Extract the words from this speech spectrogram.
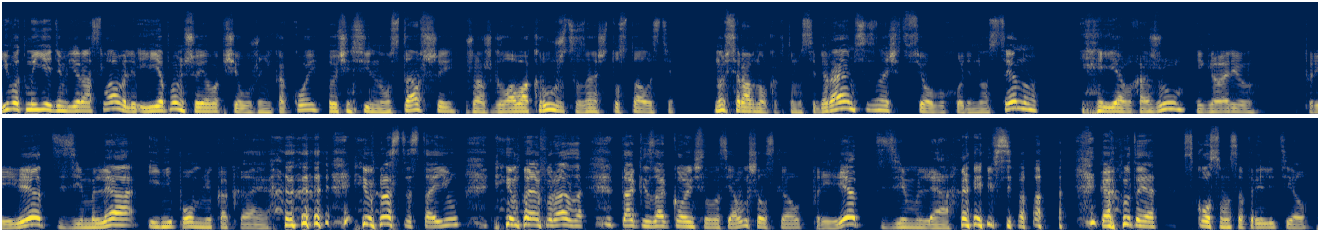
И вот мы едем в Ярославль, и я помню, что я вообще уже никакой, очень сильно уставший, уже аж голова кружится, знаешь, от усталости. Но все равно как-то мы собираемся, значит, все, выходим на сцену, и я выхожу и говорю, привет, земля, и не помню какая. И просто стою, и моя фраза так и закончилась. Я вышел сказал, привет, земля. И все. Как будто я с космоса прилетел.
